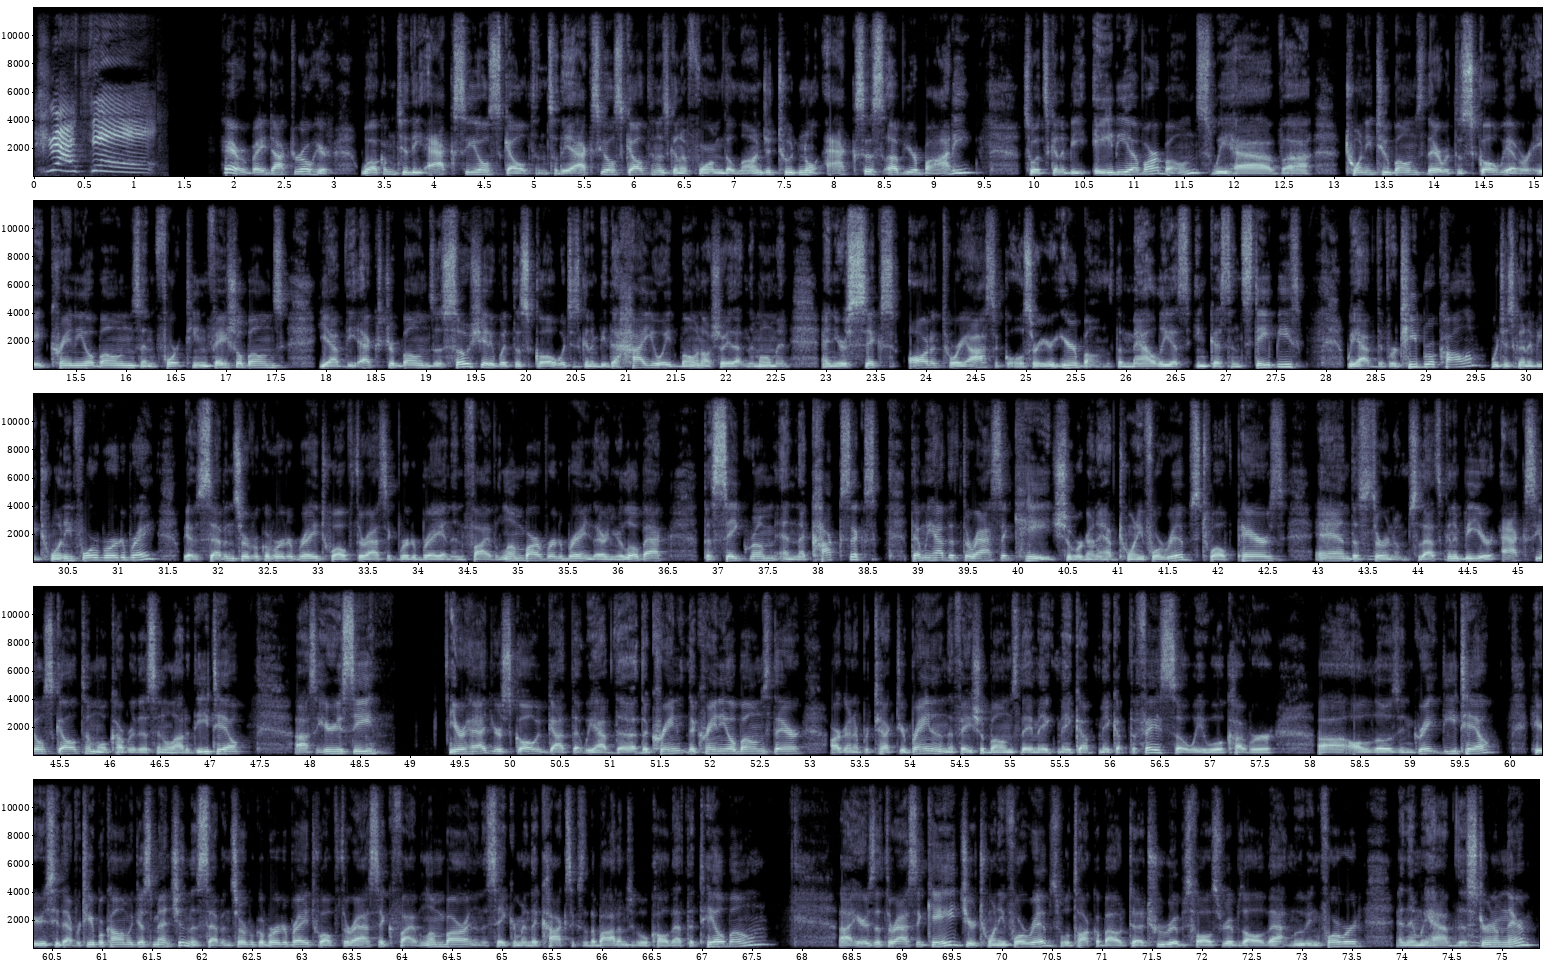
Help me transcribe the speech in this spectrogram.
Trust it! Hey everybody, Dr. O here. Welcome to the axial skeleton. So the axial skeleton is going to form the longitudinal axis of your body. So it's going to be 80 of our bones. We have uh, 22 bones there with the skull. We have our 8 cranial bones and 14 facial bones. You have the extra bones associated with the skull, which is going to be the hyoid bone. I'll show you that in a moment. And your 6 auditory ossicles, or your ear bones, the malleus, incus, and stapes. We have the vertebral column, which is going to be 24 vertebrae. We have 7 cervical vertebrae, 12 thoracic vertebrae, and then 5 lumbar vertebrae there in your low back, the sacrum and the coccyx. Then we have the thoracic thoracic cage. So we're going to have 24 ribs, 12 pairs, and the sternum. So that's going to be your axial skeleton. We'll cover this in a lot of detail. Uh, so here you see your head, your skull, we've got that we have the the, crane, the cranial bones there are going to protect your brain, and then the facial bones they make make up make up the face. So we will cover uh, all of those in great detail. Here you see that vertebral column we just mentioned, the seven cervical vertebrae, 12 thoracic, five lumbar, and then the sacrum and the coccyx at the bottoms. We will call that the tailbone. Uh, here's the thoracic cage, your 24 ribs. We'll talk about uh, true ribs, false ribs, all of that moving forward. And then we have the sternum there.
